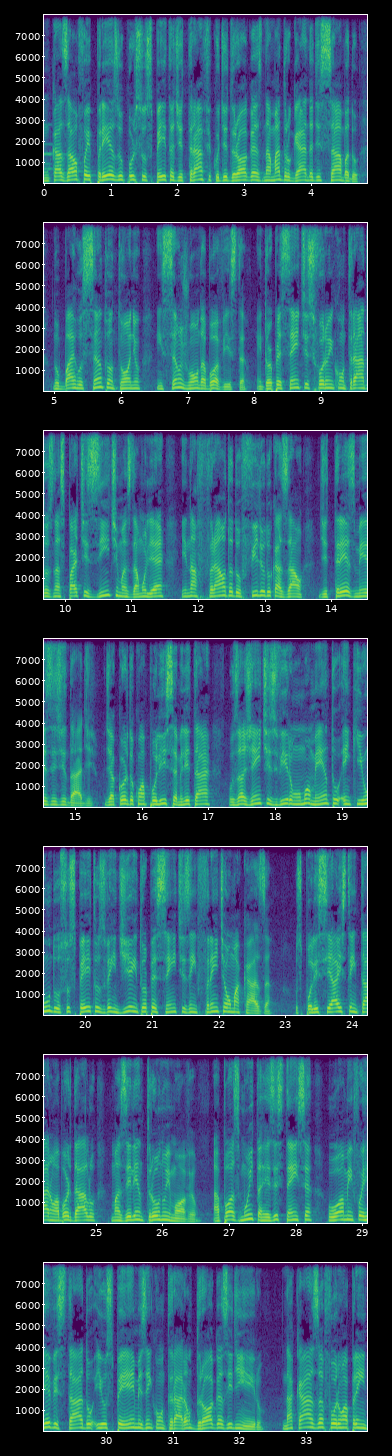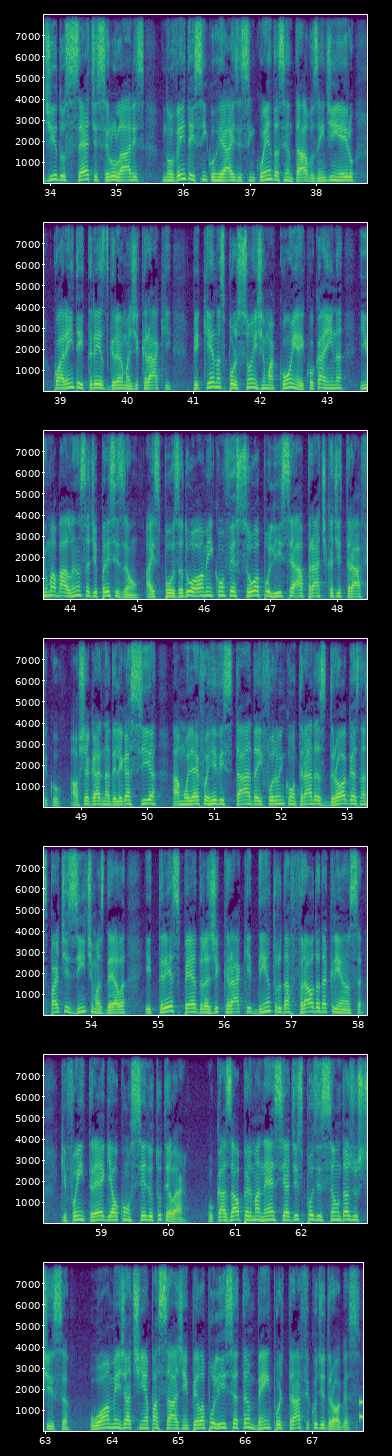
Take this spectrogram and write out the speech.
Um casal foi preso por suspeita de tráfico de drogas na madrugada de sábado, no bairro Santo Antônio, em São João da Boa Vista. Entorpecentes foram encontrados nas partes íntimas da mulher e na fralda do filho do casal, de três meses de idade. De acordo com a polícia militar, os agentes viram o um momento em que um dos suspeitos vendia entorpecentes em frente a uma casa. Os policiais tentaram abordá-lo, mas ele entrou no imóvel. Após muita resistência, o homem foi revistado e os PMs encontraram drogas e dinheiro. Na casa foram apreendidos sete celulares, R$ 95,50 em dinheiro, 43 gramas de crack, pequenas porções de maconha e cocaína e uma balança de precisão. A esposa do homem confessou à polícia a prática de tráfico. Ao chegar na delegacia, a mulher foi revistada e foram encontradas drogas nas partes íntimas dela e três pedras de crack dentro da fralda da criança, que foi entregue ao conselho tutelar. O casal permanece à disposição da justiça. O homem já tinha passagem pela polícia também por tráfico de drogas.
